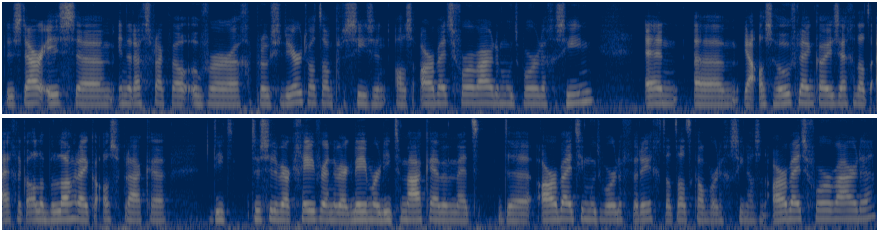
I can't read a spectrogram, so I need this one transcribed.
Dus daar is um, in de rechtspraak wel over geprocedeerd wat dan precies een, als arbeidsvoorwaarde moet worden gezien. En um, ja, als hoofdlijn kan je zeggen dat eigenlijk alle belangrijke afspraken die tussen de werkgever en de werknemer die te maken hebben met de arbeid die moet worden verricht, dat dat kan worden gezien als een arbeidsvoorwaarde.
